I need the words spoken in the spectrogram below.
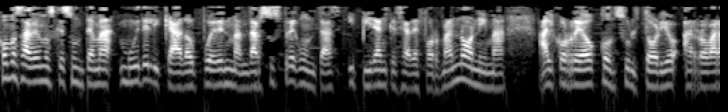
cómo sabemos que es un tema muy delicado, pueden mandar sus preguntas y pidan que sea de forma anónima al correo consultorio arroba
